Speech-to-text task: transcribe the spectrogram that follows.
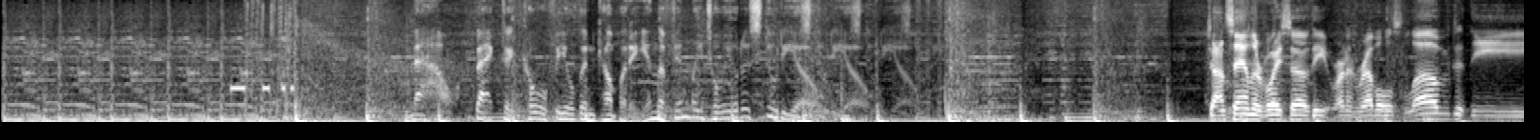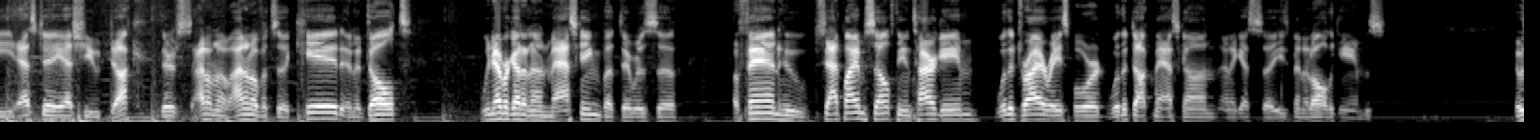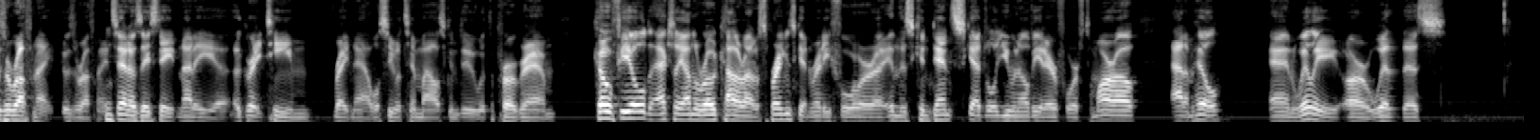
Now, back to Cofield and Company in the Finley Toyota studio. John Sandler, voice of the Running Rebels, loved the SJSU duck. There's, I don't know, I don't know if it's a kid, an adult. We never got an unmasking, but there was a, a fan who sat by himself the entire game with a dry erase board, with a duck mask on, and I guess uh, he's been at all the games. It was a rough night. It was a rough night. San Jose State, not a, a great team right now. We'll see what Tim Miles can do with the program. Cofield actually on the road, Colorado Springs, getting ready for uh, in this condensed schedule. UNLV at Air Force tomorrow. Adam Hill and Willie are with us.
